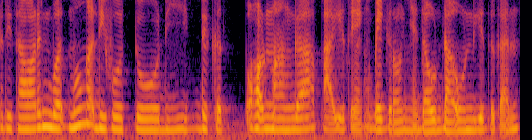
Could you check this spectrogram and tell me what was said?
ditawarin buat mau nggak difoto di deket pohon mangga apa gitu yang backgroundnya daun-daun gitu kan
